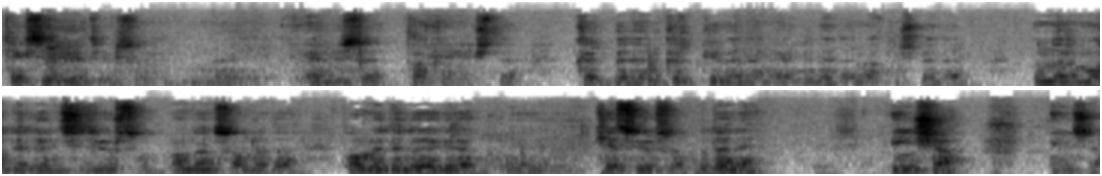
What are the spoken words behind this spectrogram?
tekstil üretiyorsun, e, elbise, takım işte 40 beden, 42 beden, 50 beden, 60 beden. Bunların modellerini çiziyorsun. Ondan sonra da o modellere göre e, kesiyorsun. Bu da ne? İnşa. İnşa.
